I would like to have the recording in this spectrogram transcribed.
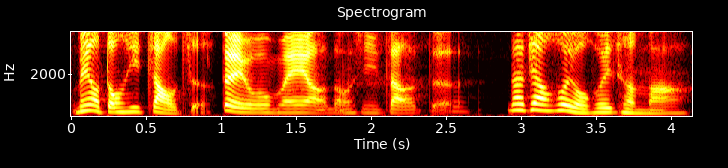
没有东西罩着？对，我没有东西罩的。那这样会有灰尘吗？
